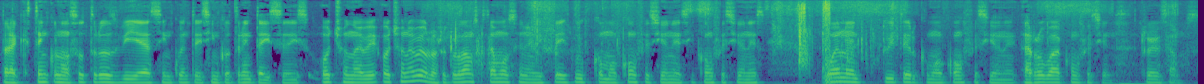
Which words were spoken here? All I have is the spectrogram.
para que estén con nosotros vía 5536-8989. Los recordamos que estamos en el Facebook como Confesiones y Confesiones o en el Twitter como Confesiones, arroba Confesiones. Regresamos.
